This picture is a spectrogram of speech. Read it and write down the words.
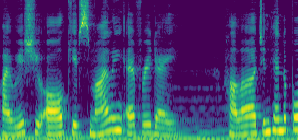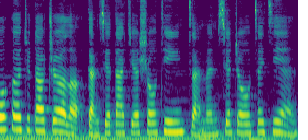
I wish you all keep smiling every day. 好了，今天的播客就到这了，感谢大家收听，咱们下周再见。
